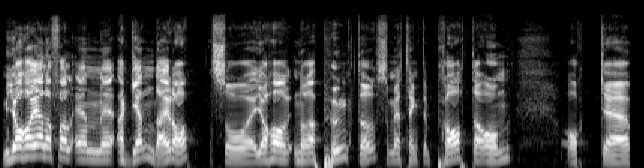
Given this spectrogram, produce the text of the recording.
Men jag har i alla fall en eh, agenda idag, så jag har några punkter som jag tänkte prata om. Och, eh,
